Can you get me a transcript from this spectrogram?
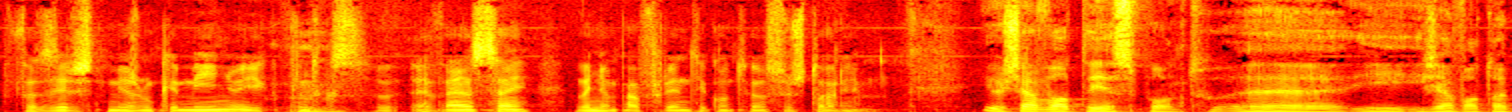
fazer este mesmo caminho e portanto, que se avancem, venham para a frente e continuem a sua história. Eu já volto a esse ponto uh, e, e, já volto ao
